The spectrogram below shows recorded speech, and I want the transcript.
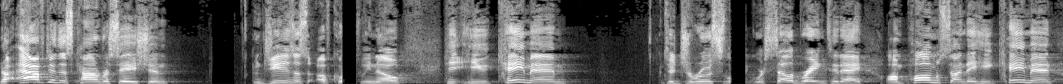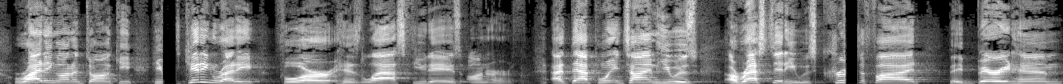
Now, after this conversation, Jesus, of course, we know, he, he came in to Jerusalem. We're celebrating today on Palm Sunday. He came in riding on a donkey. He was getting ready for his last few days on earth. At that point in time, he was arrested, he was crucified, they buried him,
